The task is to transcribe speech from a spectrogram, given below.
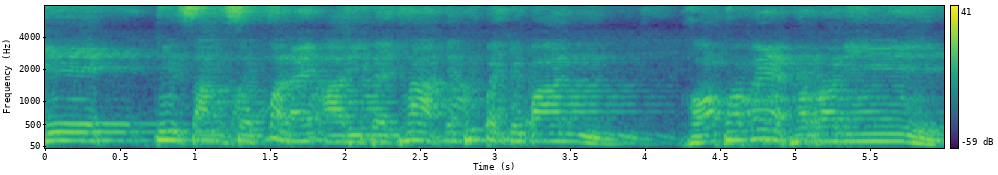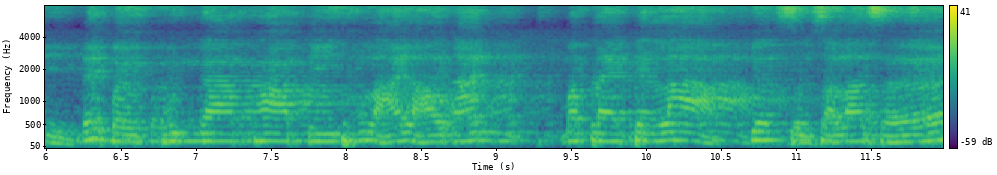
นี้ ที่สั่งสมมาในอดีตชาติจนถึงปัจจุบัน ขอพระแม่ธรณี ได้เบิกคุณงามความดีทั้งหลายเหล่านั้น มาแปลงเป็นลาบยศสุขสารเสริญ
